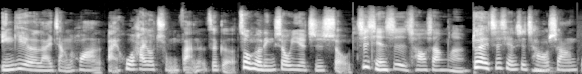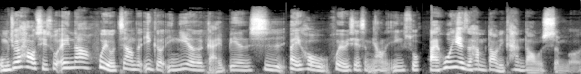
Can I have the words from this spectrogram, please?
营业额来讲的话，百货它又重返了这个综合零售业之首。之前是超商吗？对，之前是超商。嗯、我们就会好奇说，哎，那会有这样的一个营业额的改变，是背后会有一些什么样的因素？百货业者他们到底看到了什么？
